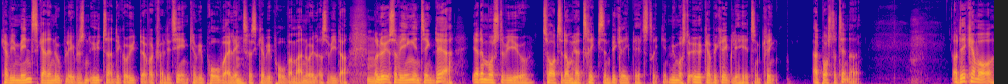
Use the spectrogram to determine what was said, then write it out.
kan vi minska den upplevelsen utan att det går ut över kvaliteten? Kan vi prova elektriskt, kan vi prova manuellt och så vidare? Mm. Och löser vi ingenting där, ja då måste vi ju ta till de här tricksen, begriplighetstricken. Vi måste öka begripligheten kring att borsta tänderna. Och det kan vara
